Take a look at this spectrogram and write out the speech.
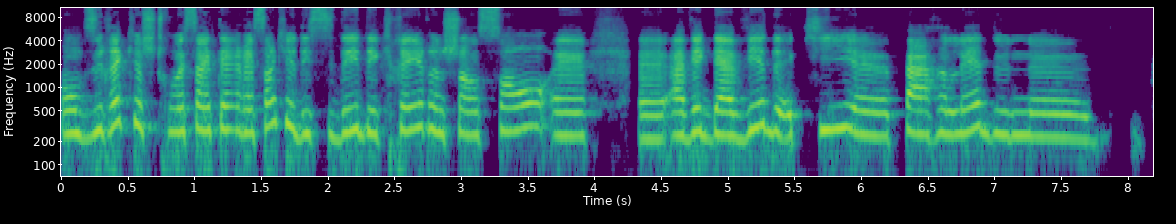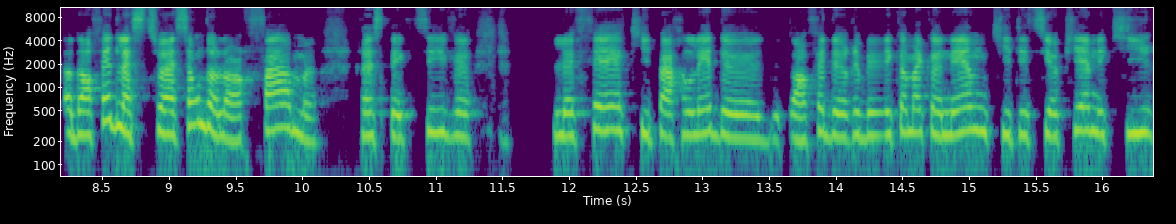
On dirait que je trouvais ça intéressant qu'il ait décidé d'écrire une chanson avec David qui parlait d'une, en fait, de la situation de leurs femmes respectives. Le fait qu'il parlait de, en fait, de Rebecca McConnell, qui est éthiopienne et qui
